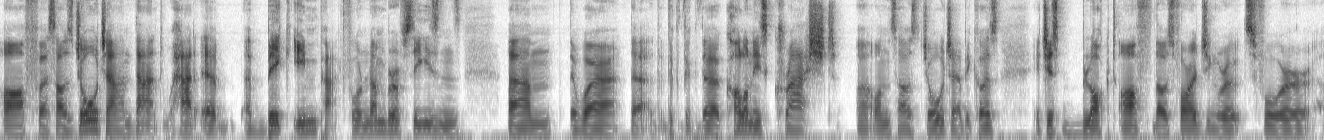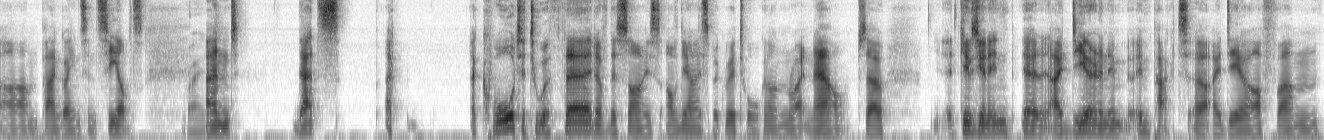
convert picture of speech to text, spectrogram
of uh, South Georgia, and that had a, a big impact for a number of seasons. Um, there were the, the, the, the colonies crashed uh, on South Georgia because it just blocked off those foraging routes for um, penguins and seals, Right. and that's a a quarter to a third of the size of the iceberg we're talking on right now. So it gives you an, in, an idea and an Im- impact uh, idea of um,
